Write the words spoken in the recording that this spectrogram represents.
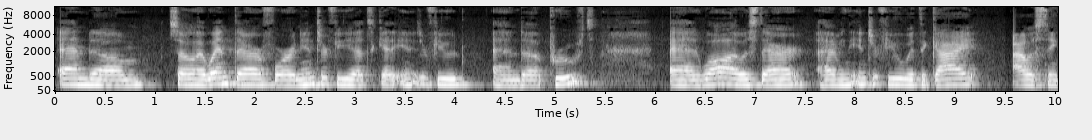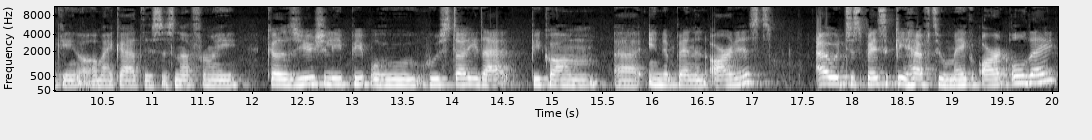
And um, so I went there for an interview. I had to get interviewed and uh, approved. And while I was there having the interview with the guy, I was thinking, oh my God, this is not for me because usually people who, who study that become uh, independent artists. I would just basically have to make art all day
